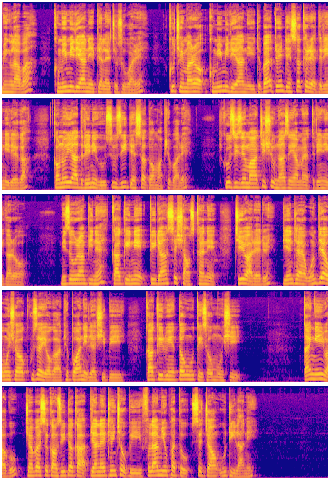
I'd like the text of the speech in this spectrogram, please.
မင်္ဂလာပါခွန်မီမီဒီယာနေပြန်လဲကြိုဆိုပါရစေအခုချိန်မှာတော့ခွန်မီမီဒီယာနေတပတ်အတွင်းတင်ဆက်ခဲ့တဲ့သတင်းတွေကကောင်းလို့ရသတင်းတွေကိုစူးစီးတင်ဆက်သွားမှာဖြစ်ပါတယ်အခုစီစဉ်မှာကြည့်ရှုနားဆင်ရမယ့်သတင်းတွေကတော့မီဇိုရမ်ပြည်နယ်ကာကီနဲ့တွီတန်ဆစ်ဆောင်စခန်းနဲ့ကြေးရွာတဲ့တွင် ပြင်းထန်ဝန်းပြက်ဝန်းလျှောကူးစက်ရောဂါဖြစ်ပွားနေလျက်ရှိပြီးကာကီတွင်3ဦးသေဆုံးမှုရှိ တိုင်းငင်းရွာကိုဂျမ်ဘတ်စစ်ကောင်စီတပ်ကပြန်လည်ထိန်းချုပ်ပြီးဖလန်မြို့ဖက်သို့စစ်ကြောင်းဦးတည်လာနေ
